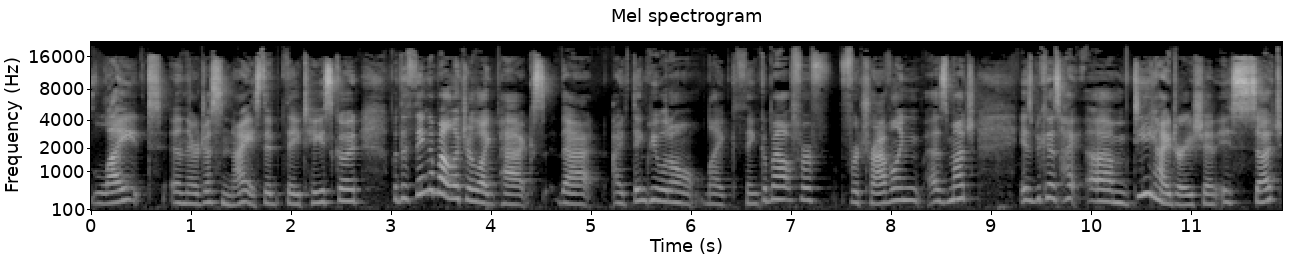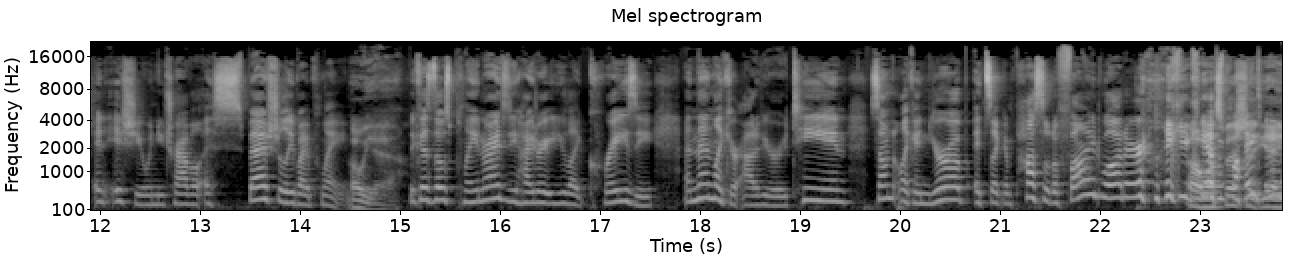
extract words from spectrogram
light and they're just nice. They, they taste good. But the thing about electrolyte packs that I think people don't like think about for for traveling as much is because um, dehydration is such an issue when you travel, especially by plane. Oh yeah. Because those plane rides dehydrate you like crazy, and then like you're out of your routine. Some like in Europe, it's like impossible to find water. like you Oh, can't especially find it yeah, you,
